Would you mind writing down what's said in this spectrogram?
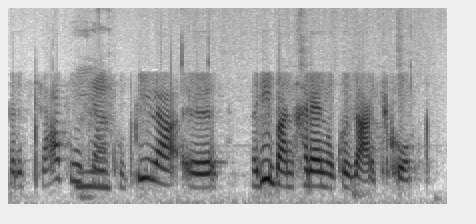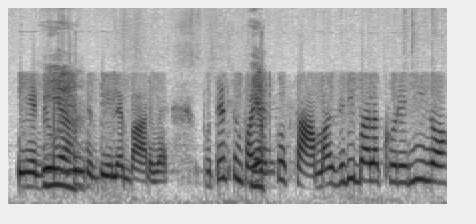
Pred časom Ja. sem kupila eh, riban hren v kozarčku in je bil Ja. ja. bele barve. Potem sem pa Ja. ja. jaz to sama zribala korenino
